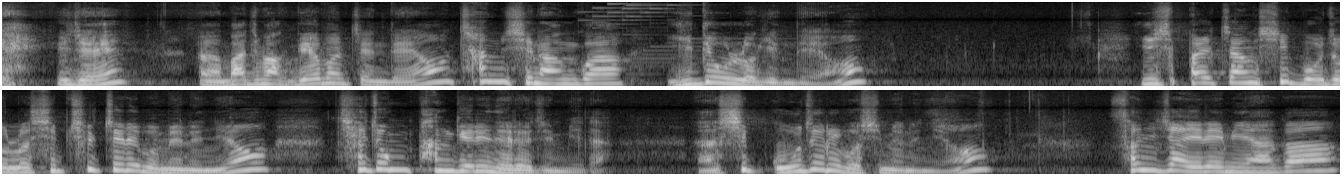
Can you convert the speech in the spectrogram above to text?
예, 이제 어, 마지막 네 번째인데요. 참신앙과 이데올로기인데요. 28장 15절로 17절에 보면은요, 최종 판결이 내려집니다. 15절을 보시면은요, 선지자 예레미야가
